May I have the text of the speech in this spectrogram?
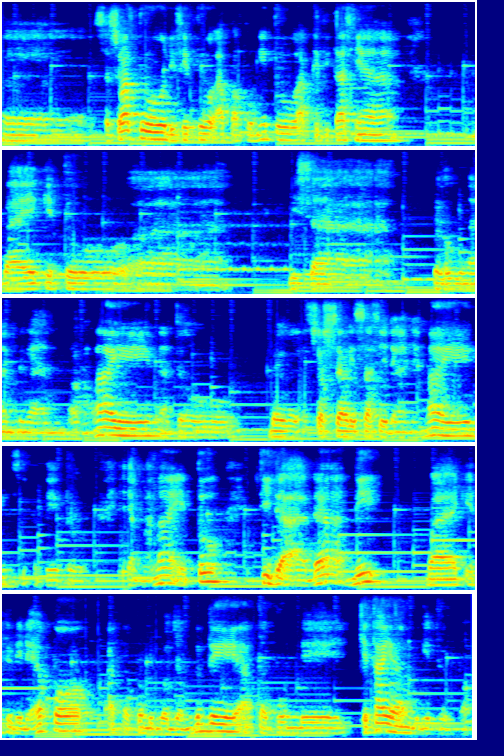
eh, sesuatu di situ apa pun itu aktivitasnya. Baik itu eh, bisa berhubungan dengan orang lain atau bersosialisasi dengan yang lain seperti itu. Yang mana itu tidak ada di baik itu di Depok ataupun di Bojonggede ataupun di Citayam begitu Pak.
